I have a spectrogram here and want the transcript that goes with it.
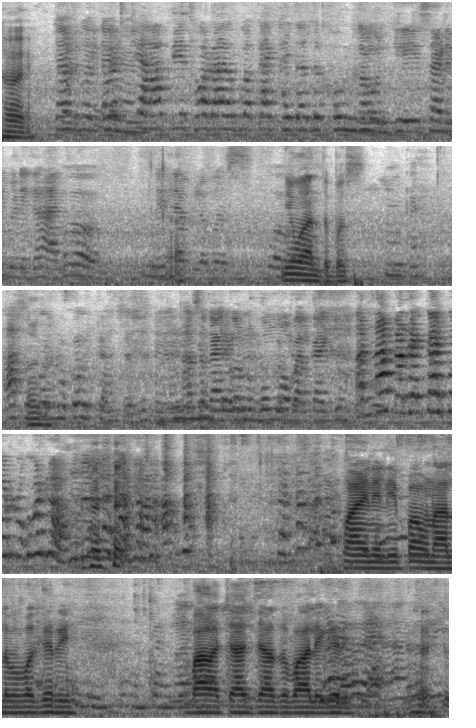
होय तासभर तर टाइम आहे चहा पी थोडा ब- काय खायचं असलं खाऊन घे. खाऊन घे साडेपिढी घाल. हो. नीट आपलं बस. हो. निवांत बस. मग काय? असं करू नको बरं का. असं काय करू नको मोबाईल काय घेऊन आणि नाकाला काय करू नको बरं का. फायनली पाहून आलं बाबा घरी. बाळाच्या आजी आजोबा आले घरी.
